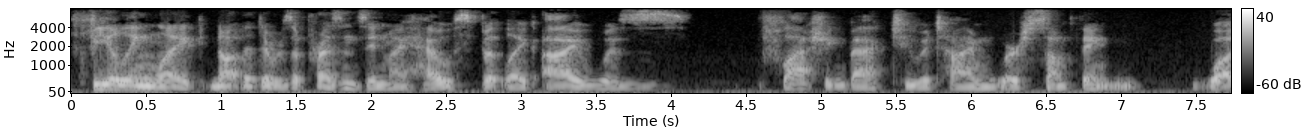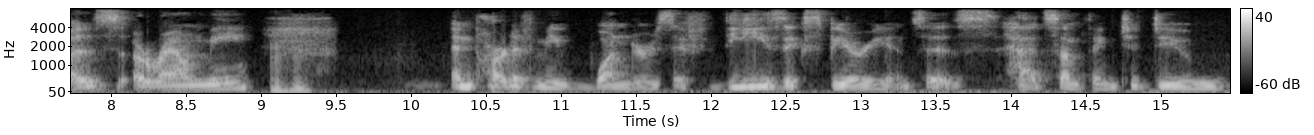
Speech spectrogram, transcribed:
feeling like not that there was a presence in my house but like i was flashing back to a time where something was around me mm-hmm. and part of me wonders if these experiences had something to do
